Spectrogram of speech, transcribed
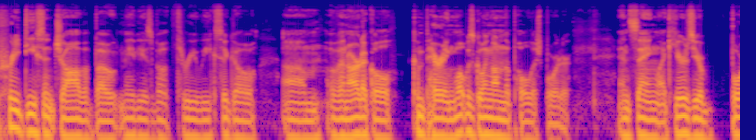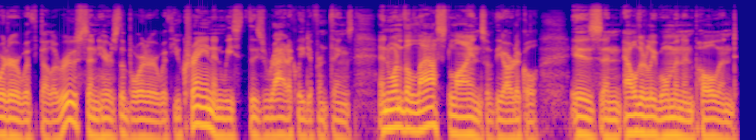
pretty decent job about maybe it was about three weeks ago um, of an article comparing what was going on in the Polish border and saying like, here's your border with Belarus and here's the border with Ukraine, and we these radically different things. And one of the last lines of the article is an elderly woman in Poland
